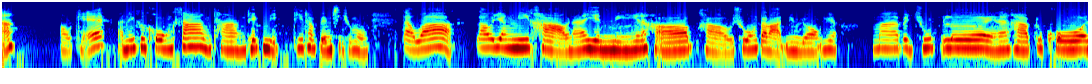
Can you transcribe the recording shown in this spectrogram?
นะโอเค อันนี้คือโครงสร้างทางเทคนิคที่ทำเป็นสี่ชั่วโมง แต่ว่า เรายังมีข่าวนะ เย็นนี้นะครับ ข่าวช่วงตลาดนิวยอร์กเนี่ย มาเป็นชุดเลยนะครับ ทุกคน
